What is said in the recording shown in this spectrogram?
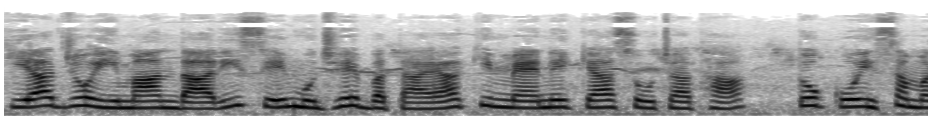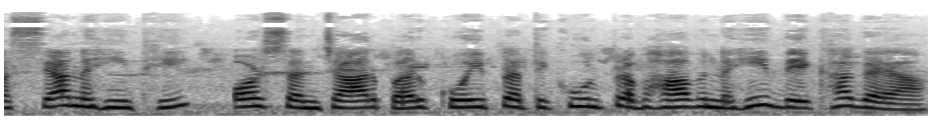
किया जो ईमानदारी से मुझे बताया कि मैंने क्या सोचा था तो कोई समस्या नहीं थी और संचार पर कोई प्रतिकूल प्रभाव नहीं देखा गया।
